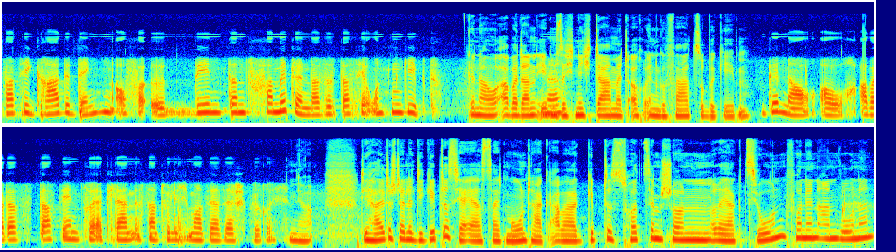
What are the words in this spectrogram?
was sie gerade denken, auch äh, denen dann zu vermitteln, dass es das hier unten gibt. Genau, aber dann eben ne? sich nicht damit auch in Gefahr zu begeben. Genau, auch. Aber das, das denen zu erklären, ist natürlich immer sehr, sehr schwierig. Ja. Die Haltestelle, die gibt es ja erst seit Montag, aber gibt es trotzdem schon Reaktionen von den Anwohnern?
